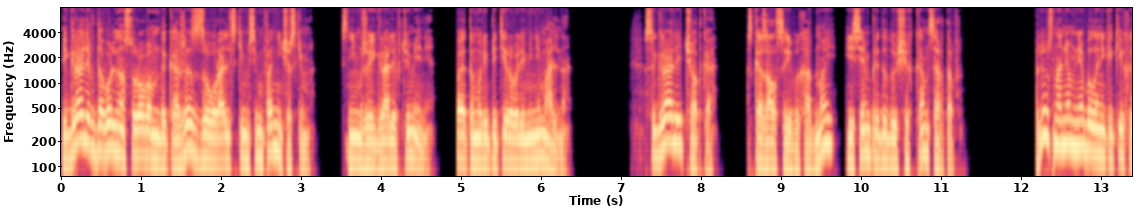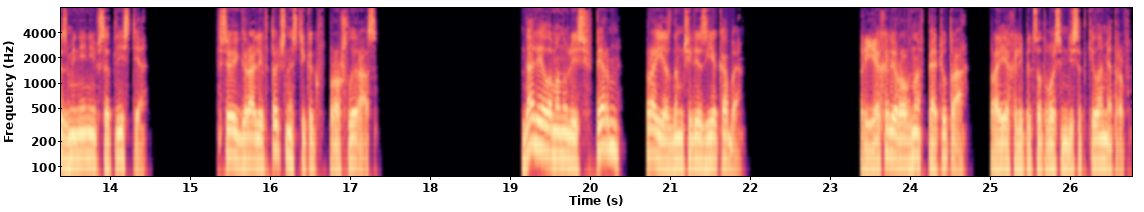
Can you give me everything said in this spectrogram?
Играли в довольно суровом ДКЖ с Зауральским симфоническим, с ним же играли в Тюмени, поэтому репетировали минимально. Сыграли четко, сказался и выходной, и семь предыдущих концертов. Плюс на нем не было никаких изменений в сет-листе. Все играли в точности, как в прошлый раз. Далее ломанулись в Пермь проездом через ЕКБ. Приехали ровно в 5 утра, проехали 580 километров.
